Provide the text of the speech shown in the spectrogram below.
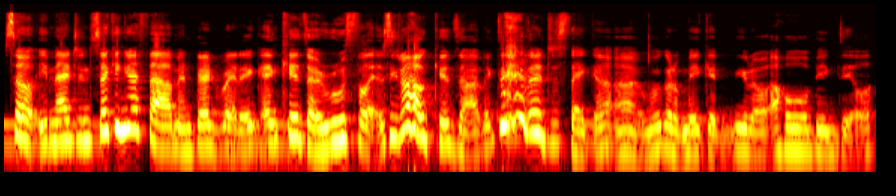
So imagine sucking your thumb and bedwetting and kids are ruthless. You know how kids are. Like they're just like, uh uh-uh, we're gonna make it, you know, a whole big deal.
